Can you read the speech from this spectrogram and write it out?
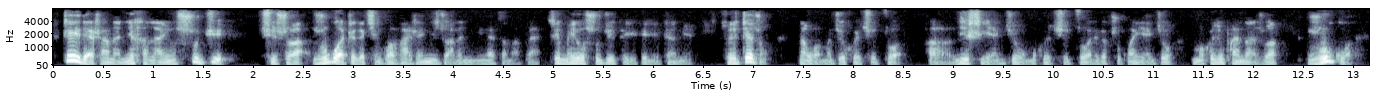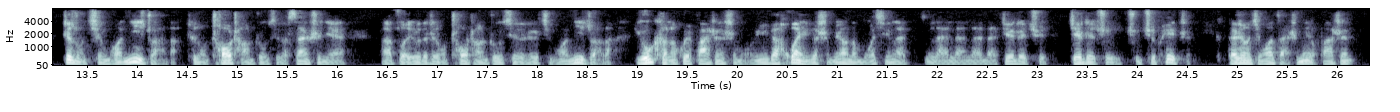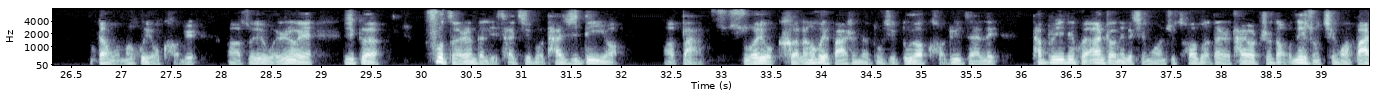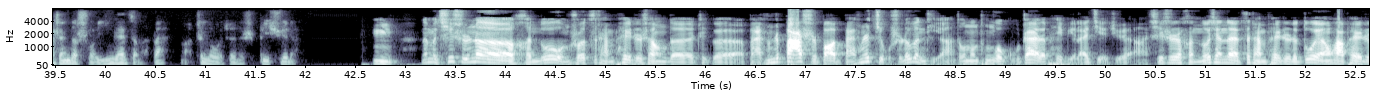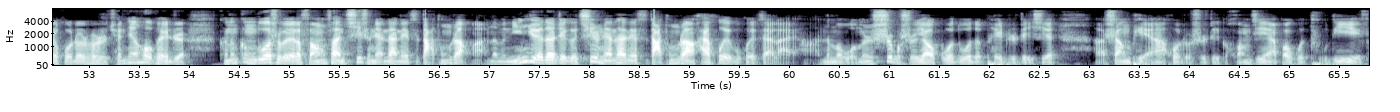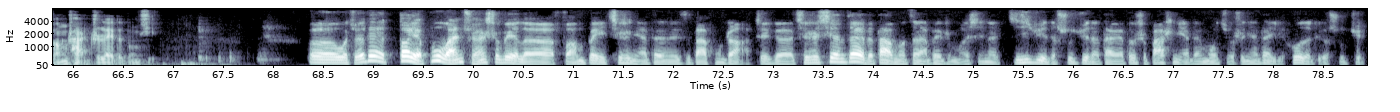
这一点上呢，你很难用数据去说，如果这个情况发生逆转了，你应该怎么办？这没有数据可以给你证明，所以这种那我们就会去做呃历史研究，我们会去做这个主观研究，我们会去判断说，如果这种情况逆转了，这种超长周期的三十年。啊，左右的这种超长周期的这个情况逆转了，有可能会发生什么？我们应该换一个什么样的模型来来来来来接着去接着去去去配置？但这种情况暂时没有发生，但我们会有考虑啊。所以我认为一个负责任的理财机构，它一定要啊把所有可能会发生的东西都要考虑在内。他不一定会按照那个情况去操作，但是他要知道那种情况发生的时候应该怎么办啊。这个我觉得是必须的。嗯，那么其实呢，很多我们说资产配置上的这个百分之八十到百分之九十的问题啊，都能通过股债的配比来解决啊。其实很多现在资产配置的多元化配置，或者说是全天候配置，可能更多是为了防范七十年代那次大通胀啊。那么您觉得这个七十年代那次大通胀还会不会再来啊？那么我们是不是要过多的配置这些啊商品啊，或者是这个黄金啊，包括土地、房产之类的东西？呃，我觉得倒也不完全是为了防备七十年代的那次大通胀。这个其实现在的大部分资产配置模型呢，依据的数据呢，大概都是八十年代末九十年代以后的这个数据。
